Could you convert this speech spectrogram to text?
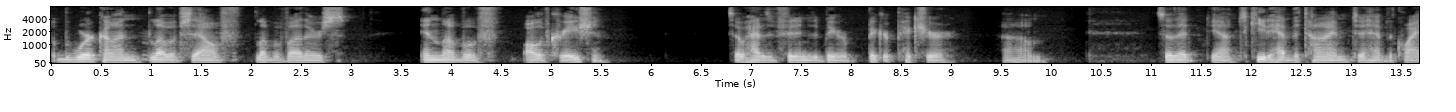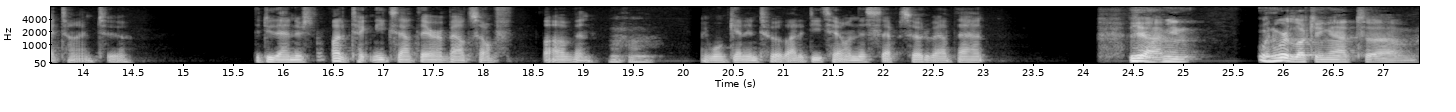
work on love of self, love of others, and love of all of creation. So how does it fit into the bigger bigger picture? Um, so that yeah, it's key to have the time to have the quiet time to to do that. And there's a lot of techniques out there about self love, and mm-hmm. We won't get into a lot of detail in this episode about that. Yeah, I mean, when we're looking at um,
